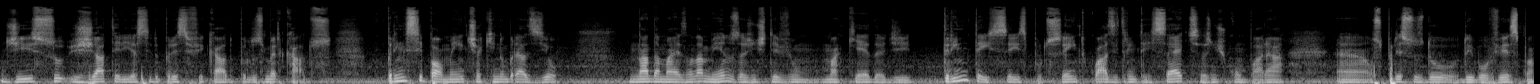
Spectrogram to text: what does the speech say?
disso já teria sido precificado pelos mercados, principalmente aqui no Brasil. Nada mais, nada menos, a gente teve um, uma queda de 36%, quase 37%, se a gente comparar uh, os preços do, do Ibovespa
